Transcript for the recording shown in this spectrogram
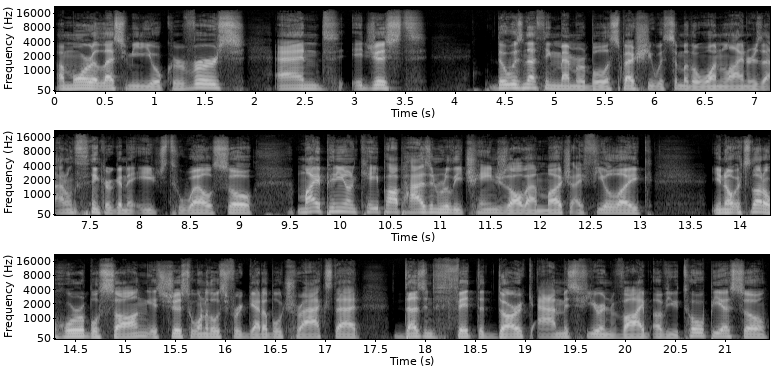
a more or less mediocre verse. And it just, there was nothing memorable, especially with some of the one liners that I don't think are going to age too well. So, my opinion on K-Pop hasn't really changed all that much. I feel like, you know, it's not a horrible song. It's just one of those forgettable tracks that doesn't fit the dark atmosphere and vibe of Utopia. So,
